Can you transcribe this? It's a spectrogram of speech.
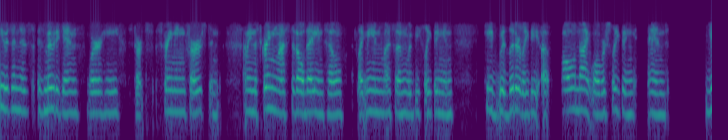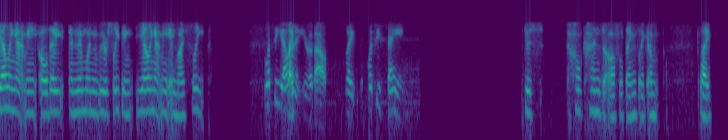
he was in his his mood again where he starts screaming first and I mean the screaming lasted all day until like me and my son would be sleeping and he would literally be up all night while we're sleeping and yelling at me all day and then when we were sleeping yelling at me in my sleep What's he yelling Like- at you about? Like, what's he saying? just all kinds of awful things like i'm like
